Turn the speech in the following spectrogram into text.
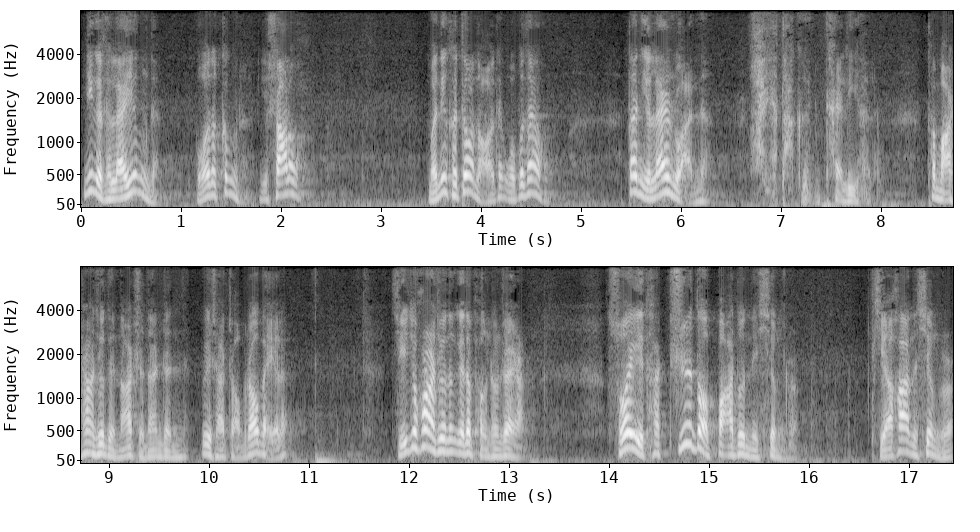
你给他来硬的，脖子梗上，你杀了我，我宁可掉脑袋，我不在乎。但你来软的？哎呀，大哥，你太厉害了！他马上就得拿指南针呢。为啥找不着北了？几句话就能给他捧成这样，所以他知道巴顿的性格，铁汉的性格，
